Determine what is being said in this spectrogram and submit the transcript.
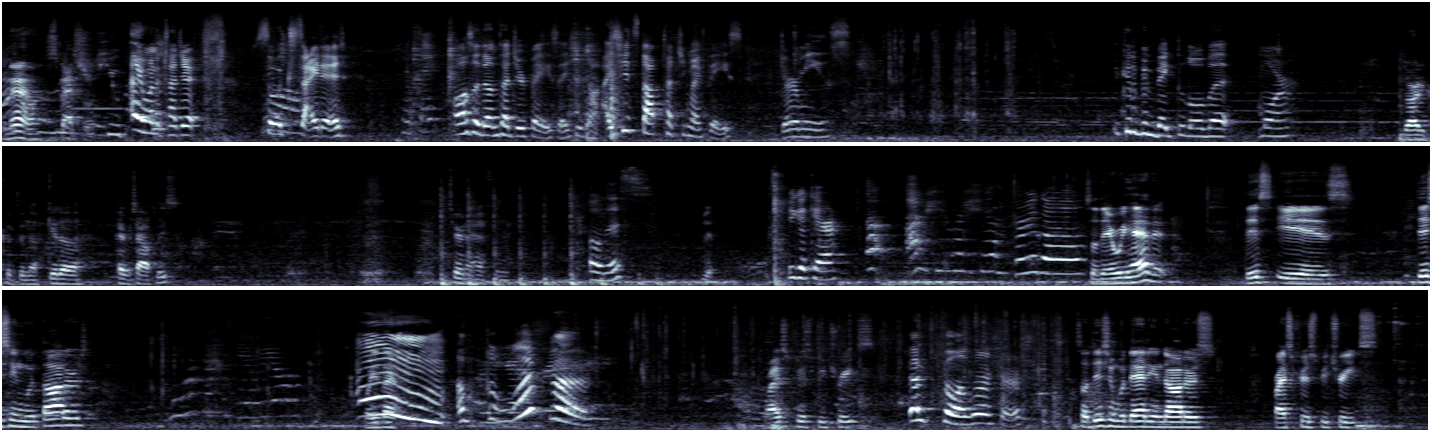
So now, special. I didn't want to touch it. So excited. Also, don't touch your face. I should not. I should stop touching my face. Jeremy's. It could have been baked a little bit more. It's already cooked enough. Get a paper towel, please. Tear it in half for me. Oh, this? Yeah. You go, Kara. I'm here, here. Here go. So there we have it. This is Dishing with Daughters. What do you think? Mmm, it's Rice Krispie treats. It's delicious. So Dishing with Daddy and Daughters, Rice Krispie treats,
